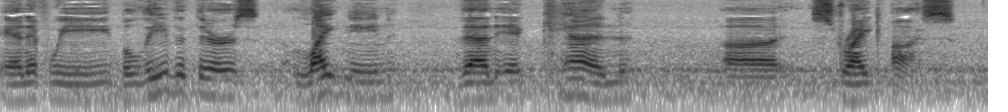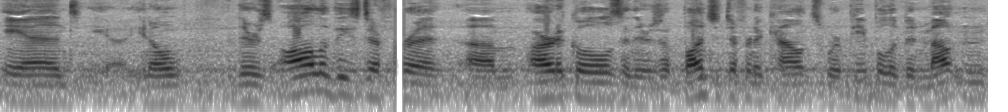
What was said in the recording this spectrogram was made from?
And if we believe that there's lightning, then it can uh, strike us. And, you know, there's all of these different um, articles, and there's a bunch of different accounts where people have been mountain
